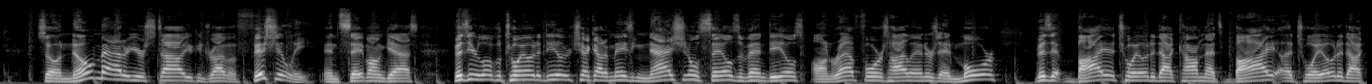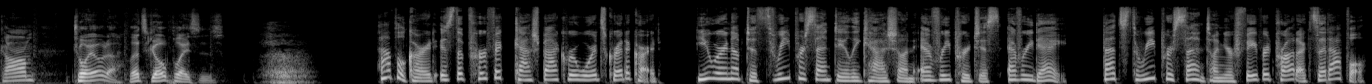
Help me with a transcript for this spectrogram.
So, no matter your style, you can drive efficiently and save on gas. Visit your local Toyota dealer, check out amazing national sales event deals on RAV4s, Highlanders, and more. Visit buyatoyota.com. That's buyatoyota.com. Toyota, let's go places. Apple Card is the perfect cashback rewards credit card. You earn up to 3% daily cash on every purchase every day. That's 3% on your favorite products at Apple,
